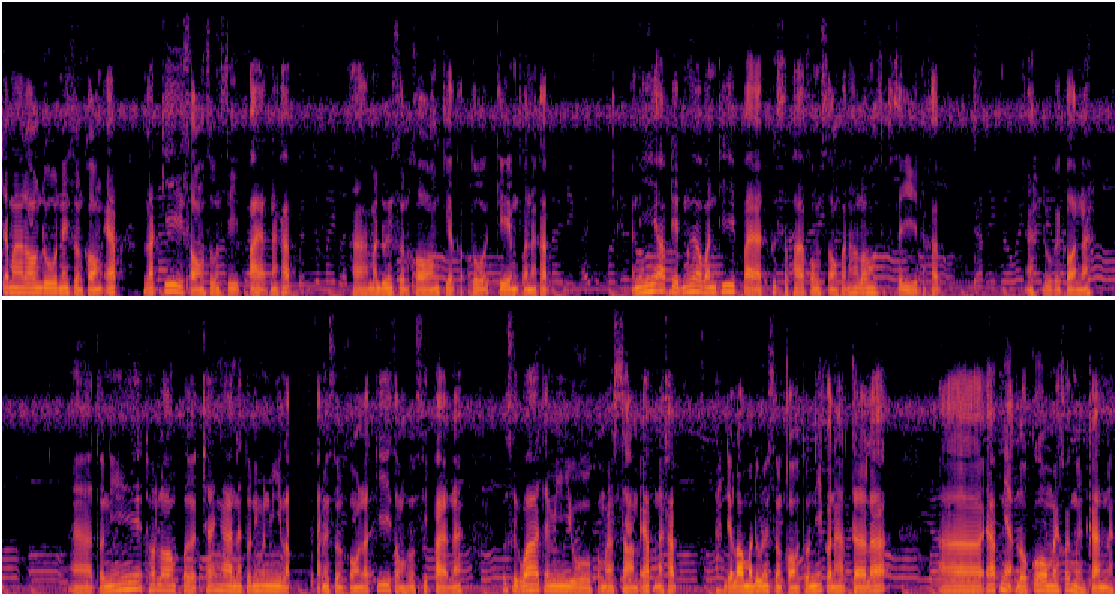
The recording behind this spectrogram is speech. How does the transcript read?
จะมาลองดูในส่วนของแอป Lucky 2048 นะครับามาดูในส่วนของเกี่ยวกับตัวเกมก่อนนะครับ อันนี้อัปเดตเมื่อวันที่ 8 พฤษภาคม 2564 นะครับอะดูไปก่อนนะอ่าตัวนี้ทดลองเปิดใช้งานนะ ตัวนี้มันมีหลักในส่วนของ Lucky 2048 นะ รู้สึกว่าจะมีอยู่ประมาณ 3 แอปนะครับ เดี๋ยวเรามาดูในส่วนของตัวนี้ก่อนนะครับแต่ละ แอปเนี่ยโลโก้ไม่ค่อยเหมือนกันนะ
